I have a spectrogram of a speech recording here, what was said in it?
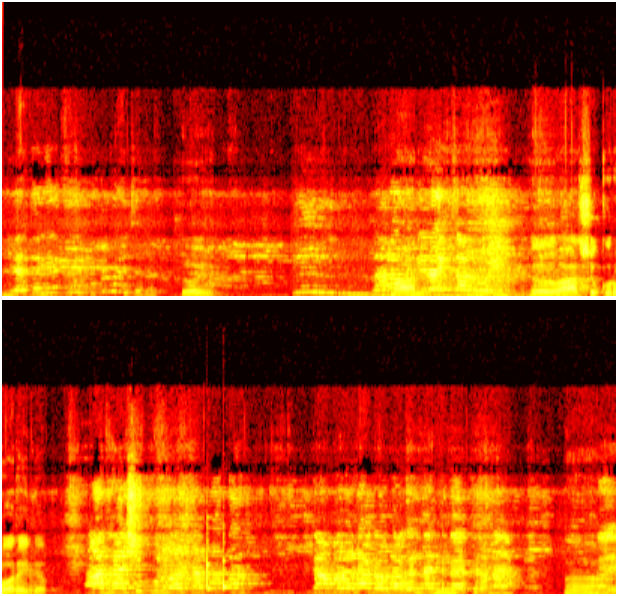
येते येते कुठे जायचं तर? होय. झालं आता गिऱ्हाईक चालू होईल. हो आज शुक्रवार आहे त्यात. आज हा शुक्रवार चला आता. कामाला लागावं लागेल नाही तर काय खरं नाही आपलं. हा. होय.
